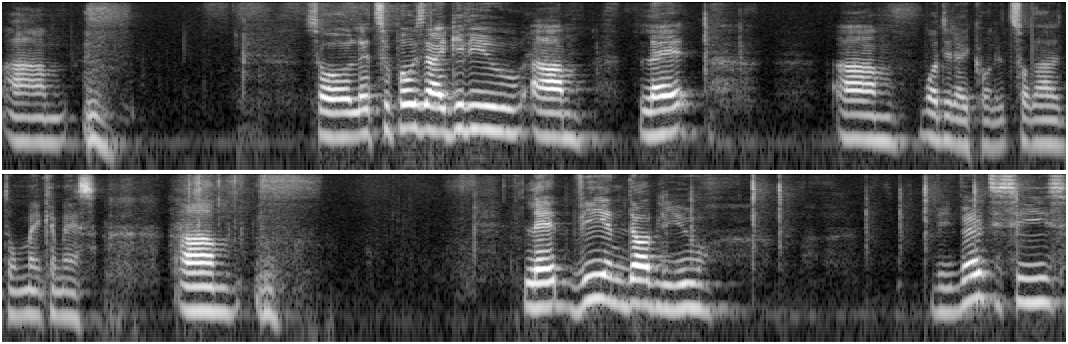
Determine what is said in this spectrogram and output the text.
Um, so let's suppose that I give you um, let, um, what did I call it so that I don't make a mess. Um, let V and W be vertices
